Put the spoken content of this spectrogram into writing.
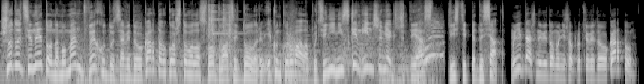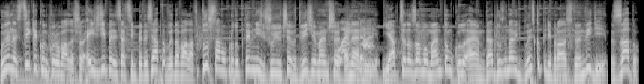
Щодо ціни, то на момент виходу ця відеокарта коштувала 120 доларів і конкурувала по ціні ні з ким іншим, як з GTS 250. Мені теж невідомо нічого про цю відеокарту. Вони настільки конкурували, що HD 5750 видавала в ту ж саму продуктивність, жуючи вдвічі менше енергії. Я б це назвав моментом, коли AMD дуже навіть близько підібралася до Nvidia. Ззаду.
